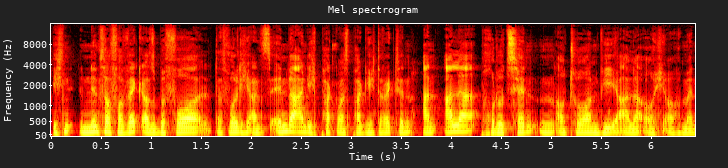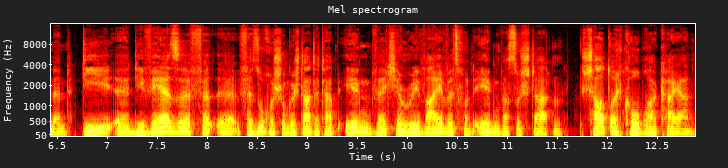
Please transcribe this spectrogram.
ich nehme es mal vorweg, also bevor, das wollte ich ans Ende eigentlich packen, was packe ich direkt hin, an alle Produzenten, Autoren, wie ihr alle euch auch immer nennt, die äh, diverse Ver äh, Versuche schon gestartet haben, irgendwelche Revivals von irgendwas zu starten. Schaut euch Cobra Kai an.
